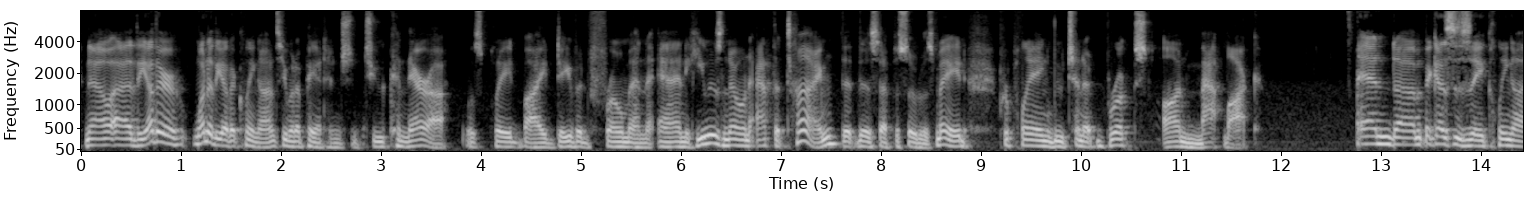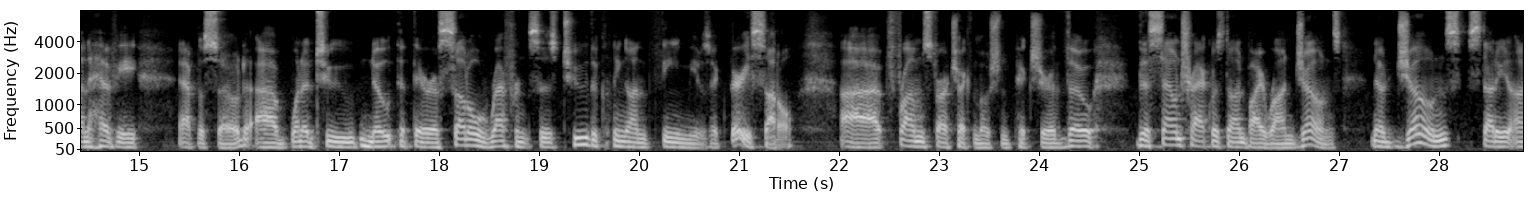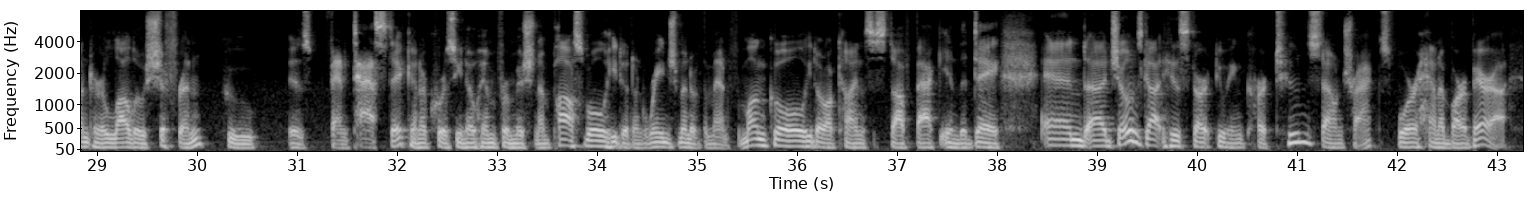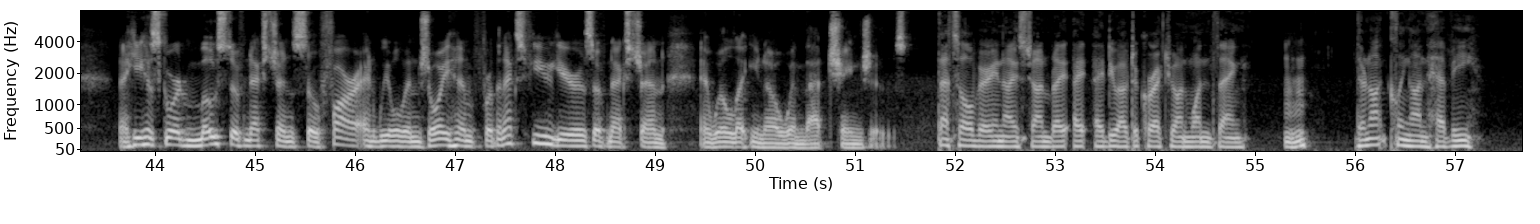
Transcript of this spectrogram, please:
Now, uh, the other one of the other Klingons you want to pay attention to, K'Nera, was played by David Froman, and he was known at the time that this episode was made for playing Lieutenant Brooks on Matlock. And um, because this is a Klingon heavy episode, uh, wanted to note that there are subtle references to the Klingon theme music, very subtle, uh, from Star Trek the Motion Picture, though the soundtrack was done by Ron Jones. Now, Jones studied under Lalo Schifrin, who is fantastic. And of course, you know him from Mission Impossible. He did an arrangement of The Man from Uncle. He did all kinds of stuff back in the day. And uh, Jones got his start doing cartoon soundtracks for Hanna-Barbera. Now, he has scored most of Next Gen so far, and we will enjoy him for the next few years of Next Gen, and we'll let you know when that changes. That's all very nice, John, but I, I, I do have to correct you on one thing. Mhm. They're not Klingon heavy,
